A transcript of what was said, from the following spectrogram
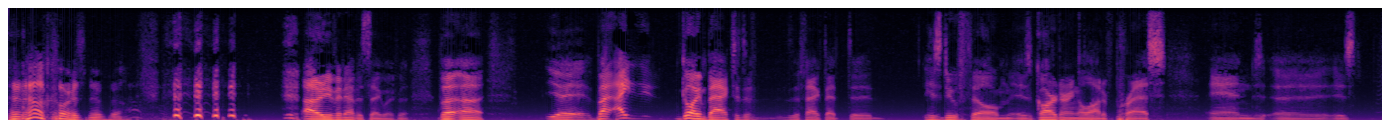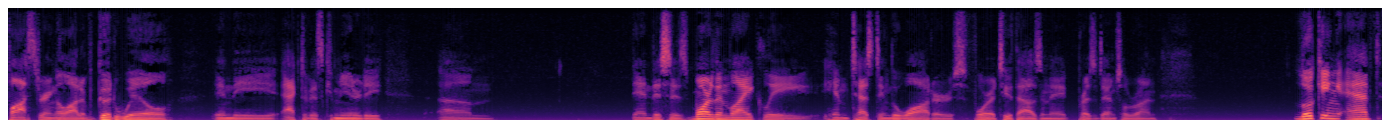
Al Gore's new film. I don't even have a segue for that. But uh, yeah, but I going back to the the fact that uh, his new film is garnering a lot of press and uh, is fostering a lot of goodwill in the activist community. Um, and this is more than likely him testing the waters for a 2008 presidential run. Looking at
